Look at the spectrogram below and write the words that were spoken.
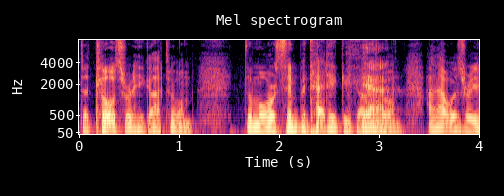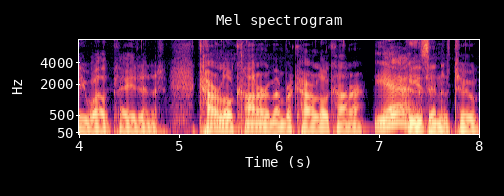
the closer he got to him, the more sympathetic he got Yeah. to him, and that was really well played in it. Carroll O'Connor, remember Carroll O'Connor? Yeah. he's in it too.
